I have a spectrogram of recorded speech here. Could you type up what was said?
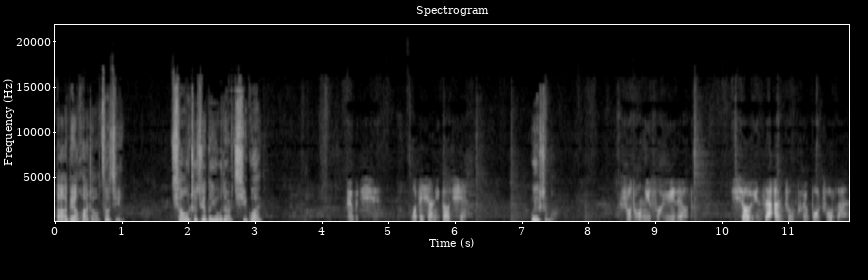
打电话找自己，乔治觉得有点奇怪。对不起，我得向你道歉。为什么？萧云在暗中推波助澜，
